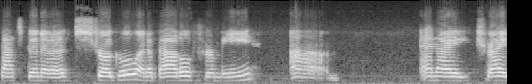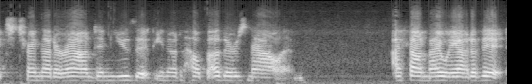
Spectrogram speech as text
that's been a struggle and a battle for me. Um, and I try to turn that around and use it, you know, to help others now. And I found my way out of it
